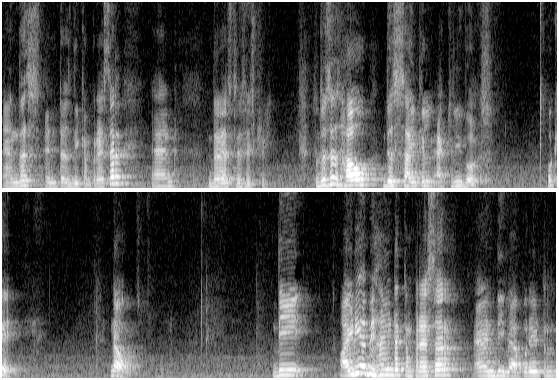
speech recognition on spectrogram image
And this enters the compressor and the rest is history. So this is how this cycle actually works. Okay. Now, the idea behind a compressor and the evaporator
